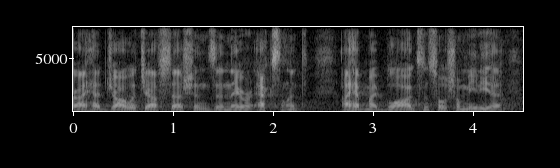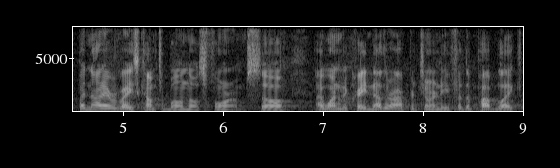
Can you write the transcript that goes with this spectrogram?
I had jaw with Jeff Sessions and they were excellent. I have my blogs and social media, but not everybody's comfortable in those forums. So I wanted to create another opportunity for the public,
